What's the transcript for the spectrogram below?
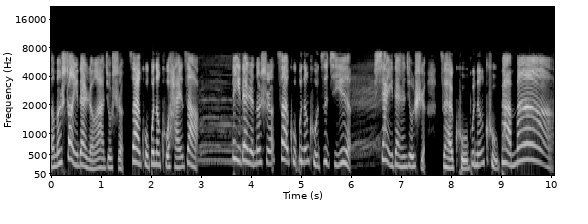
咱们上一代人啊，就是再苦不能苦孩子；这一代人呢是再苦不能苦自己；下一代人就是再苦不能苦爸妈。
